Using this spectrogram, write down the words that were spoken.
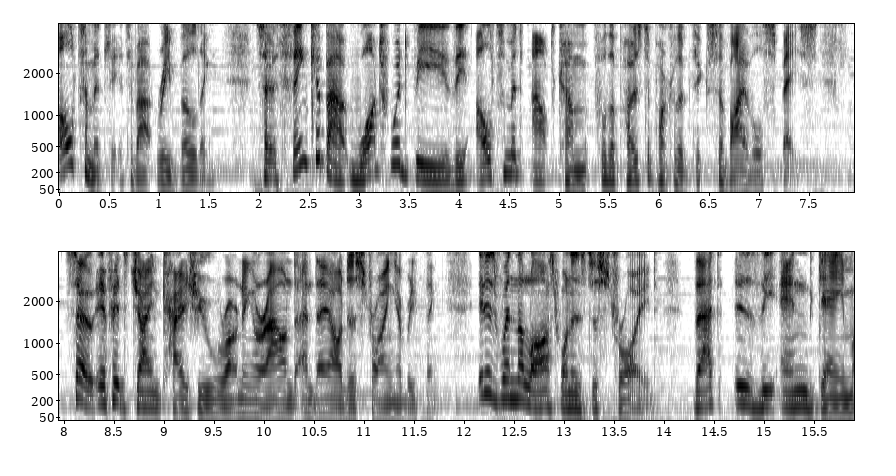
ultimately, it's about rebuilding. So think about what would be the ultimate outcome for the post apocalyptic survival space. So, if it's giant kaiju running around and they are destroying everything, it is when the last one is destroyed. That is the end game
